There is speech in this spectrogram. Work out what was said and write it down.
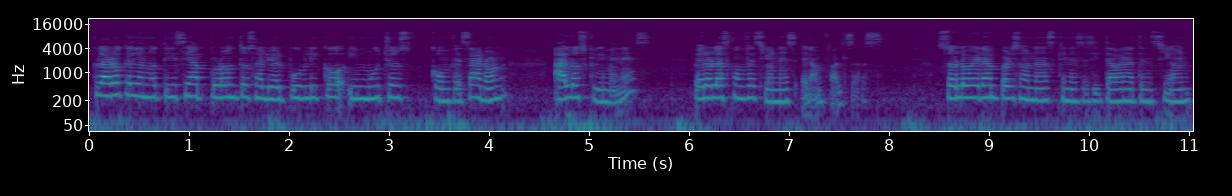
Claro que la noticia pronto salió al público y muchos confesaron a los crímenes, pero las confesiones eran falsas. Solo eran personas que necesitaban atención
